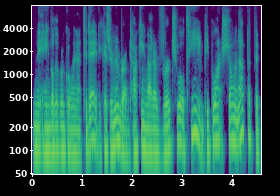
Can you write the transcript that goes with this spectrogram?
from the angle that we're going at today. Because remember, I'm talking about a virtual team. People aren't showing up at the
